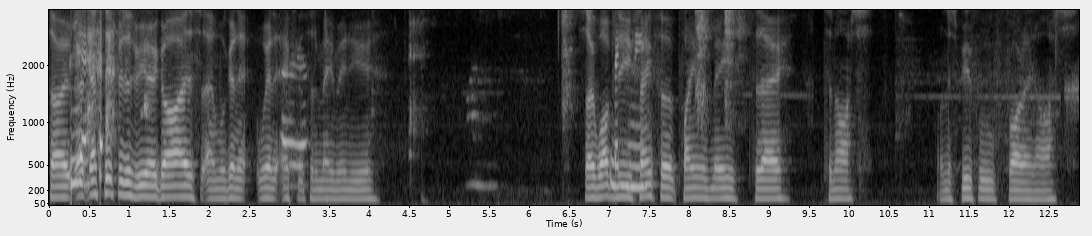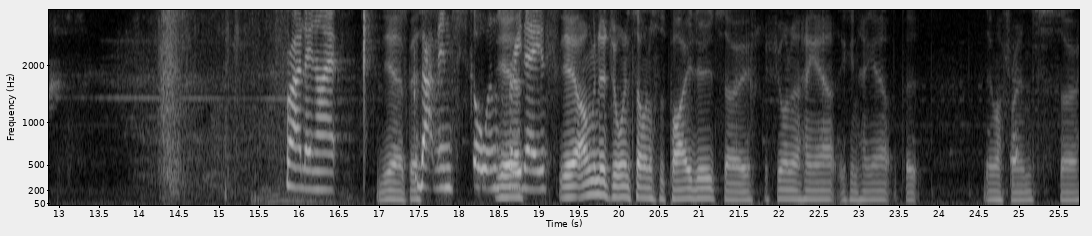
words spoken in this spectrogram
So that- Yeah. that's it for this video, guys, and we're gonna we're gonna exit oh, yeah. to the main menu. So Wubzy, thanks for playing with me today, tonight, on this beautiful Friday night. Friday night. Yeah, best. That means school in Yeah. three days. Yeah, I'm gonna join someone else's party, dude. So if you wanna hang out, you can hang out. But they're my friends, so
